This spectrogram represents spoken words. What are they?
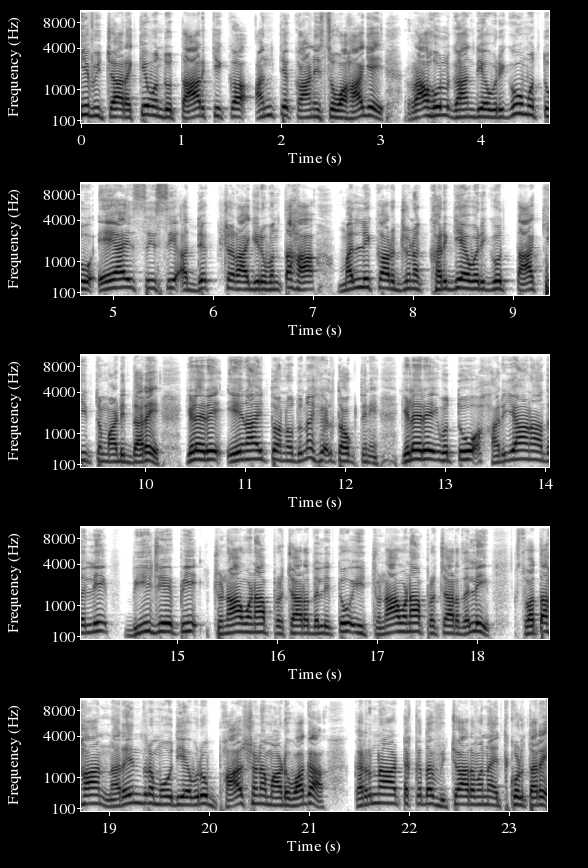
ಈ ವಿಚಾರಕ್ಕೆ ಒಂದು ತಾರ್ಕಿಕ ಅಂತ್ಯ ಕಾಣಿಸುವ ಹಾಗೆ ರಾಹುಲ್ ಗಾಂಧಿ ಅವರಿಗೂ ಮತ್ತು ಎ ಐ ಸಿ ಸಿ ಅಧ್ಯಕ್ಷರಾಗಿರುವಂತಹ ಮಲ್ಲಿಕಾರ್ಜುನ ಖರ್ಗೆ ಅವರಿಗೂ ತಾಕೀತು ಮಾಡಿದ್ದಾರೆ. ಗೆಳೆಯರೆ, ಏನಾಯಿತು ಅನ್ನೋದನ್ನ ಹೇಳ್ತಾ ಹೋಗ್ತೀನಿ. ಗೆಳೆಯರೆ, ಇವತ್ತು ಹರಿಯಾಣದಲ್ಲಿ ಬಿ ಜೆ ಪಿ ಚುನಾವಣಾ ಪ್ರಚಾರದಲ್ಲಿತ್ತು. ಈ ಚುನಾವಣಾ ಪ್ರಚಾರದಲ್ಲಿ ಸ್ವತಃ ನರೇಂದ್ರ ಮೋದಿ ಅವರು ಭಾಷಣ ಮಾಡುವಾಗ ಕರ್ನಾಟಕದ ವಿಚಾರವನ್ನು ಎತ್ಕೊಳ್ತಾರೆ.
